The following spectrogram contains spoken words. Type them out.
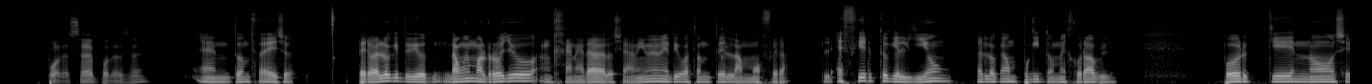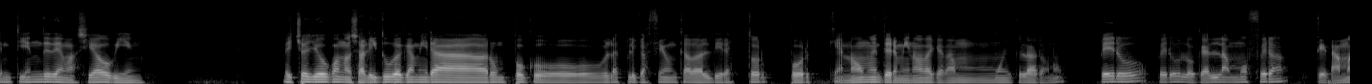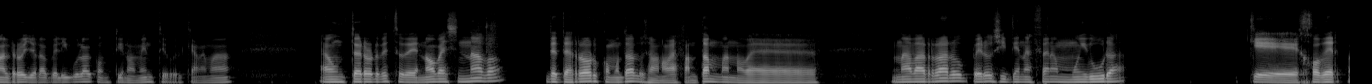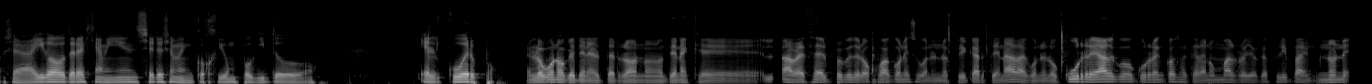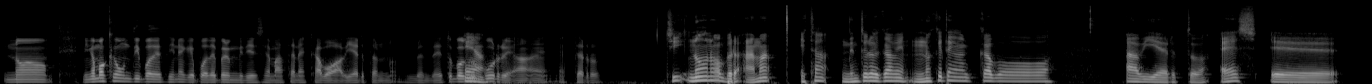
Puede ser, puede ser. Entonces, eso. Pero es lo que te digo, da muy mal rollo en general. O sea, a mí me metió bastante en la atmósfera. Es cierto que el guion es lo que es un poquito mejorable. Porque no se entiende demasiado bien. De hecho, yo cuando salí tuve que mirar un poco la explicación que ha dado el director porque no me terminó de quedar muy claro, ¿no? Pero, pero lo que es la atmósfera te da mal rollo la película continuamente, porque además es un terror de esto de no ves nada de terror como tal, o sea, no ves fantasmas, no ves nada raro, pero sí tiene escenas muy duras que, joder, o sea, hay dos o tres que a mí en serio se me encogió un poquito el cuerpo. Es lo bueno que tiene el terror, ¿no? No tienes que... A veces el lo juega con eso, con el no explicarte nada, con el ocurre algo, ocurren cosas que dan un mal rollo que flipa. y No, no... Digamos que es un tipo de cine que puede permitirse más tener cabos abiertos, ¿no? ¿Esto por qué Ea. ocurre? Ah, ¿eh? es terror. Sí, no, no, pero además, está dentro de lo que cabe, no es que tengan cabos abiertos, es. eh,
